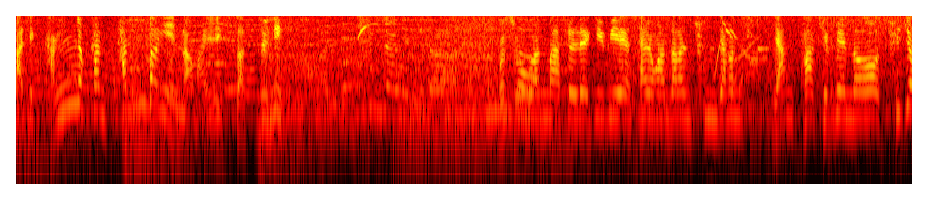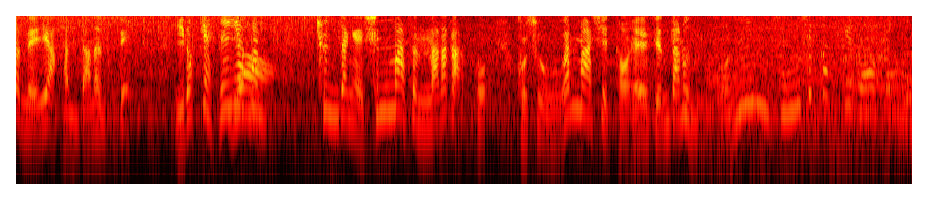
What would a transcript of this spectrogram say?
아직 강력한 한 방이 남아 있었으니 아, 이건 춘장입니다. 구수한 맛을 내기 위해 사용한다는 춘장은 양파 기름에 넣어 튀겨내야 한다는데 이렇게 해야만 이야. 춘장의 신맛은 날아갔고 구수한 맛이 더해진다는군. 중식 같기도 하고.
